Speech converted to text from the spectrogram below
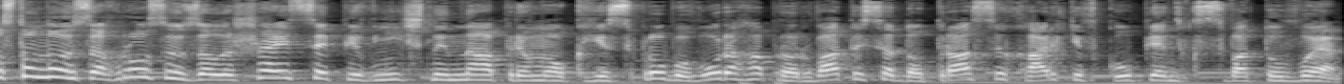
Основною загрозою залишається північний напрямок і спроби ворога прорватися до траси Харків-Куп'янськ-Сватове.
